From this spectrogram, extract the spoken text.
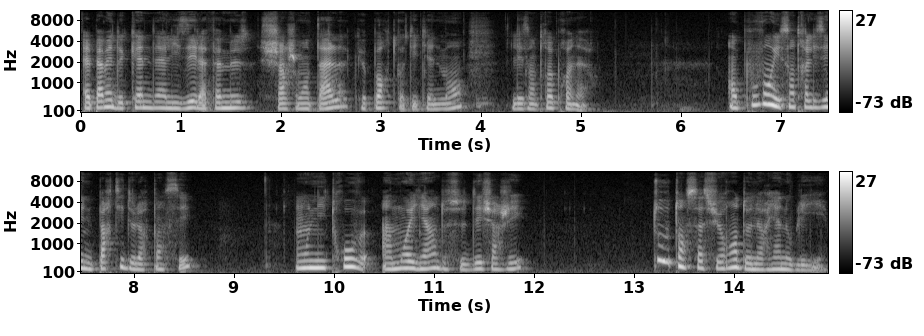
elle permet de canaliser la fameuse charge mentale que portent quotidiennement les entrepreneurs. En pouvant y centraliser une partie de leurs pensées, on y trouve un moyen de se décharger tout en s'assurant de ne rien oublier.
